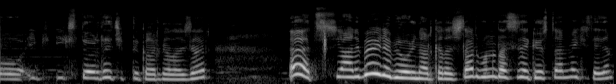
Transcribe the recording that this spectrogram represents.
Oo, X- X4'e çıktık arkadaşlar. Evet yani böyle bir oyun arkadaşlar. Bunu da size göstermek istedim.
